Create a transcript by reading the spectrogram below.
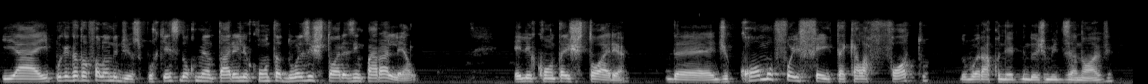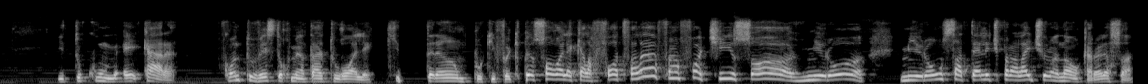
E aí, por que, que eu tô falando disso? Porque esse documentário ele conta duas histórias em paralelo. Ele conta a história de, de como foi feita aquela foto do Buraco Negro em 2019. E tu, cara, quando tu vê esse documentário, tu olha que trampo que foi. Que o pessoal olha aquela foto e fala, ah, foi uma fotinho só, mirou, mirou um satélite para lá e tirou. Não, cara, olha só.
